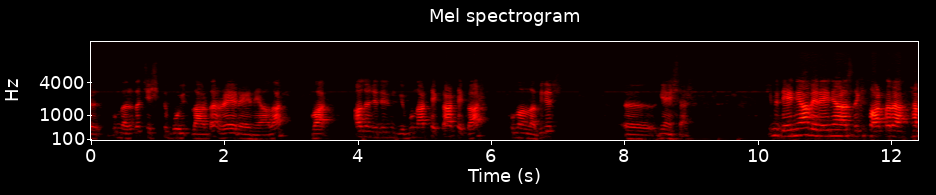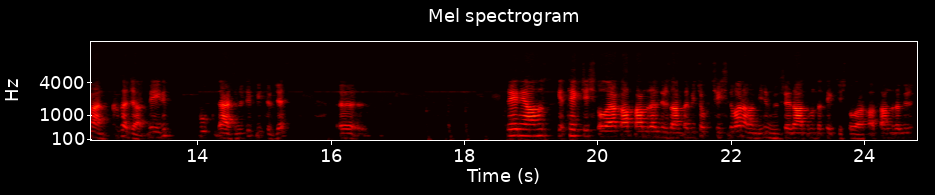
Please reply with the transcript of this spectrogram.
Ee, bunları da çeşitli boyutlarda rRNA'lar var. Az önce dediğimiz gibi bunlar tekrar tekrar kullanılabilir ee, gençler. Şimdi DNA ve RNA arasındaki farklara hemen kısaca değinip bu dersimizi bitireceğiz. Ee, DNA'mız tek çeşit olarak adlandırabiliriz. Aslında birçok çeşidi var ama bilim müfredatımızda tek çeşit olarak adlandırabiliriz.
